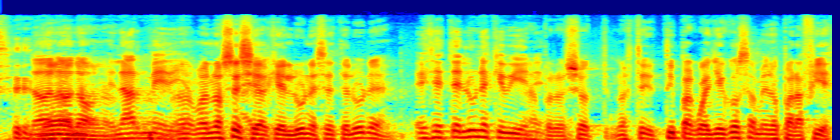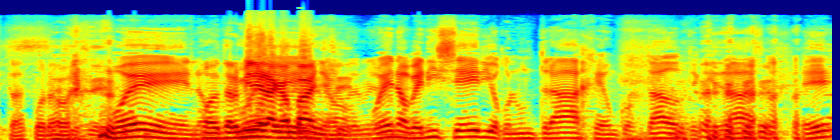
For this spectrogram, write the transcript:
No, no, no, el Art Media. No, no sé si aquí el lunes, este lunes. Es este lunes que viene. Ah, pero yo no estoy, estoy para cualquier cosa menos para fiestas por ahora. Bueno. Cuando termine la campaña. Bueno, vení serio con un traje a un costado, te quedás. ¿eh?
